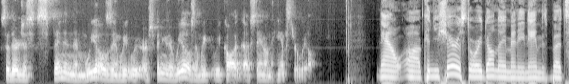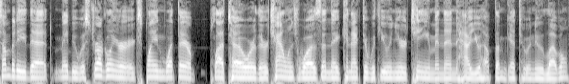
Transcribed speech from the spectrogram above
so they're just spinning them wheels, and we, we are spinning their wheels, and we, we call it uh, staying on the hamster wheel. Now, uh, can you share a story? Don't name any names, but somebody that maybe was struggling or explain what their plateau or their challenge was, and they connected with you and your team, and then how you helped them get to a new level.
